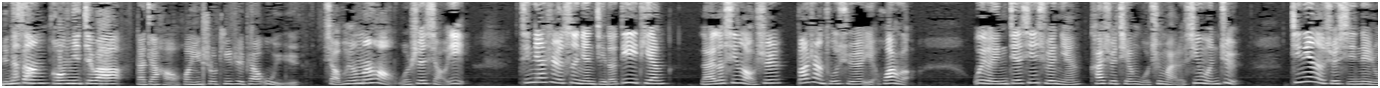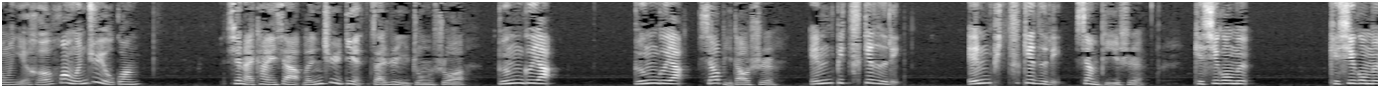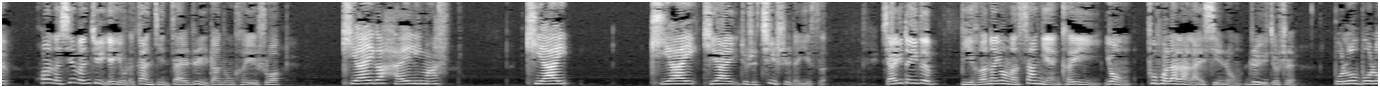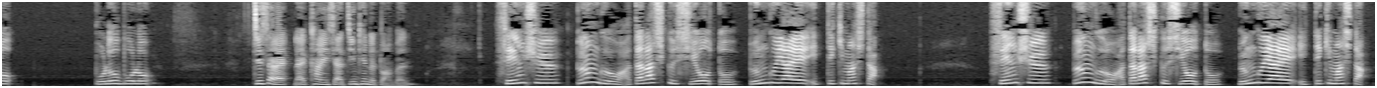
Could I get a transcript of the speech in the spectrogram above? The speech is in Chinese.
皆さんこんにちは。大家好，欢迎收听《日飘物语》。小朋友们好，我是小易。今天是四年级的第一天，来了新老师，班上同学也换了。为了迎接新学年，开学前我去买了新文具。今天的学习内容也和换文具有关。先来看一下文具店，在日语中说“文具屋”。文具屋。削笔刀是。鉛筆削り、鉛筆削り。橡皮是？消しゴム、消しゴム。换了新文具也有了干劲，在日语当中可以说“気合が入ります”。気合、気合、気合就是气势的意思。小鱼的一个笔盒呢，用了三年，可以用破破烂烂来形容，日语就是“ぼろぼろ、ぼろぼろ”。接下来来看一下今天的短文。先週、文具を新しくしようと文具屋へ行ってきました。先週、文具を新しくしようと文具屋へ行ってきました。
